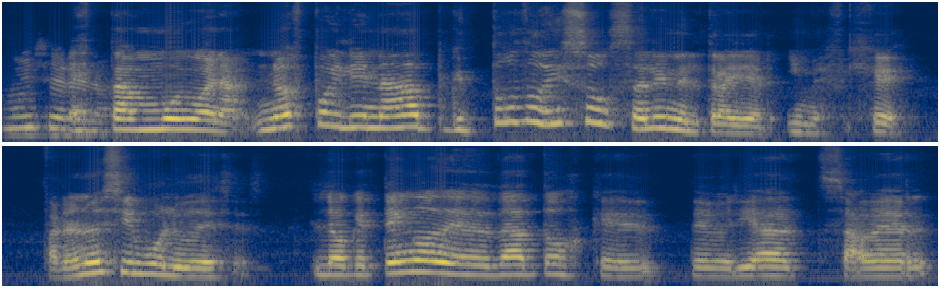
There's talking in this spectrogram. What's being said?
Muy sereno. Está muy buena. No spoileé nada porque todo eso sale en el trailer y me fijé, para no decir boludeces. Lo que tengo de datos que debería saber,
